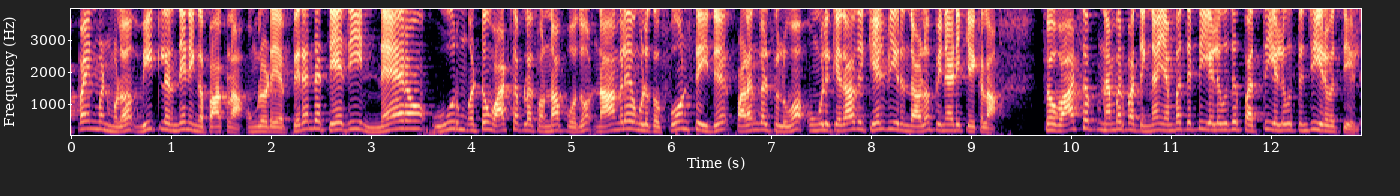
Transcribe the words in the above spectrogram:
அப்பாயின்மெண்ட் மூலம் வீட்ல இருந்தே பார்க்கலாம் உங்களுடைய பிறந்த தேதி நேரம் ஊர் மட்டும் வாட்ஸ்அப்பில் சொன்னால் போதும். நாங்களே உங்களுக்கு ஃபோன் செய்து பலன்கள் சொல்லுவோம். உங்களுக்கு ஏதாவது கேள்வி இருந்தாலும் பின்னாடி கேட்கலாம். ஸோ வாட்ஸ்அப் நம்பர் பார்த்தீங்கன்னா எண்பத்தெட்டு எழுபது பத்து எழுபத்தஞ்சு இருபத்தி ஏழு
